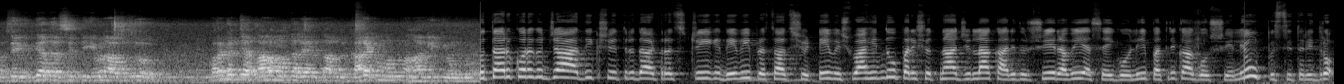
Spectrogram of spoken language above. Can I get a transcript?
ಮತ್ತೆ ವಿದ್ಯಾಧರ್ ಶೆಟ್ಟಿ ಇವರ ಒಂದು ಉತ್ತರ ಕೊರಗಜ್ಜ ಆದಿ ಕ್ಷೇತ್ರದ ಟ್ರಸ್ಟಿ ದೇವಿ ಪ್ರಸಾದ್ ಶೆಟ್ಟಿ, ವಿಶ್ವ ಹಿಂದೂ ಪರಿಷತ್ನ ಜಿಲ್ಲಾ ಕಾರ್ಯದರ್ಶಿ ರವಿ ಅಸೈಗೋಲಿ ಪತ್ರಿಕಾಗೋಷ್ಠಿಯಲ್ಲಿ ಉಪಸ್ಥಿತರಿದ್ದರು.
